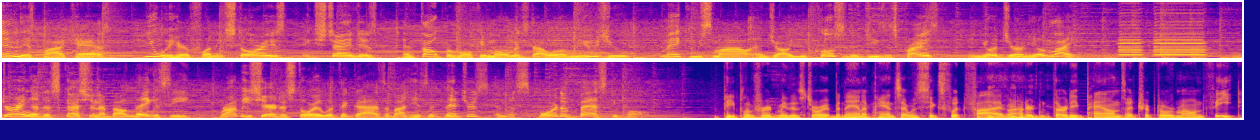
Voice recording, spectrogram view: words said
In this podcast, you will hear funny stories, exchanges, and thought provoking moments that will amuse you, make you smile, and draw you closer to Jesus Christ in your journey of life. During a discussion about legacy, Robbie shared a story with the guys about his adventures in the sport of basketball. People have heard me the story of banana pants. I was six foot five, 130 pounds. I tripped over my own feet.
